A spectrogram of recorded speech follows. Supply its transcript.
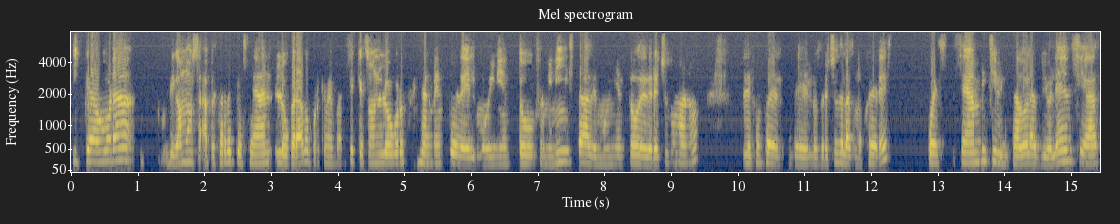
y que ahora, digamos, a pesar de que se han logrado, porque me parece que son logros finalmente del movimiento feminista, del movimiento de derechos humanos, de los derechos de las mujeres, pues se han visibilizado las violencias,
